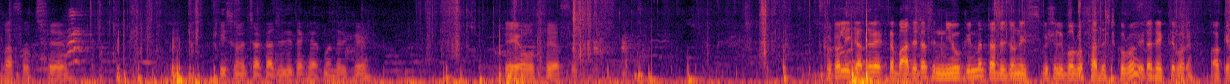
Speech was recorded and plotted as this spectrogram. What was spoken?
প্লাস হচ্ছে পিছনের চাকা যদি দেখে আপনাদেরকে, এই অবস্থায় আছে। টোটালি যাদের একটা বাজেট আছে নিউ কিনবেন, তাদের জন্য স্পেশালি বলব সাজেস্ট করব, এটা দেখতে পারেন। ওকে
